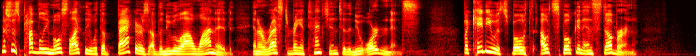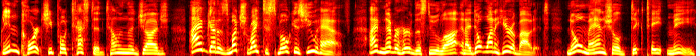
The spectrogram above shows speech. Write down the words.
This was probably most likely what the backers of the new law wanted an arrest to bring attention to the new ordinance. But Katie was both outspoken and stubborn. In court, she protested, telling the judge, I've got as much right to smoke as you have. I've never heard of this new law, and I don't want to hear about it. No man shall dictate me.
